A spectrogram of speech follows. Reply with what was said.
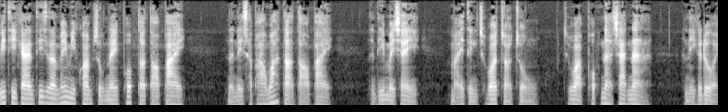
วิธีการที่จะทำให้มีความสุขในภพต่อๆไป ในสภาวะต่อๆไปที่ไม่ใช่หมายถึงเฉพาะเจาะจงจะว่าพบหน้าชาติหน้า อันนี้ก็ด้วย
